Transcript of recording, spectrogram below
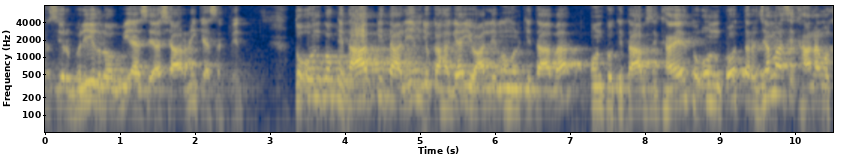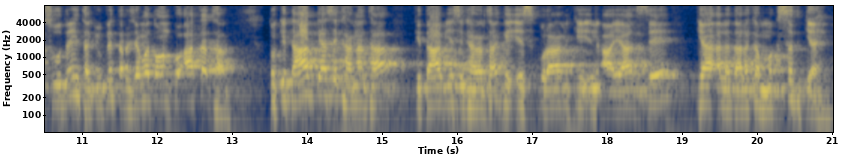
फसी और बलीग लोग भी ऐसे अशार नहीं कह सकते। तो उनको किताब की तालीम जो कहा गया युआलमल किताबा, उनको किताब सिखाएँ तो उनको तर्जमा सिखाना मकसूद नहीं था, क्योंकि तर्जमा तो उनको आता था। तो किताब क्या सिखाना था? किताब ये सिखाना था कि इस कुरान की इन आयात से क्या अल्लाह ताला का मकसद क्या है?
